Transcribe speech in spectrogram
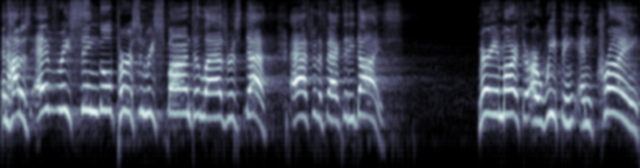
And how does every single person respond to Lazarus' death after the fact that he dies? Mary and Martha are weeping and crying.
